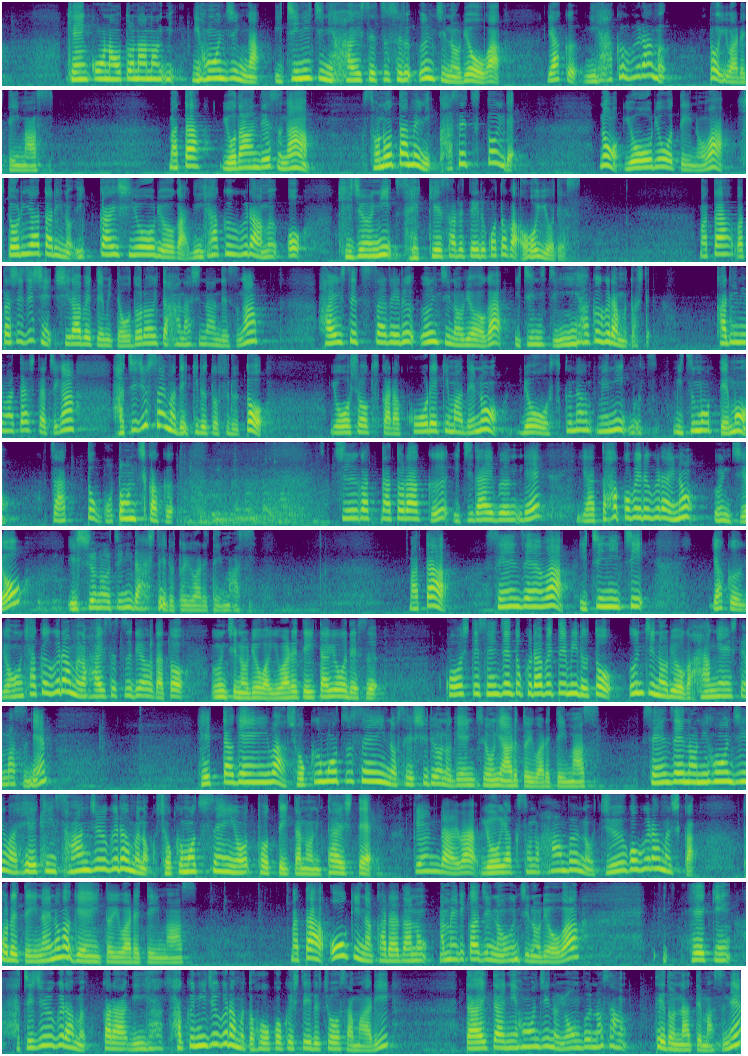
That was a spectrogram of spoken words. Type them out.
健康な大人の日本人が1日に排泄するうんちの量は約 200g と言われています。また余談ですがそのために仮設トイレの容量っていうのは1人当たりの1回使用量が 200g を基準に設計されていることが多いようです。また私自身調べてみて驚いた話なんですが排泄されるうんちの量が1日 200g として仮に私たちが80歳まで生きるとすると幼少期から高齢期までの量を少なめに見積もってもざっと5トン近く。中型トラック1台分でやっと運べるぐらいのうんちを一緒のうちに出していると言われています。また戦前は1日約 400g の排泄量だとうんちの量は言われていたようです。こうして戦前と比べてみるとうんちの量が半減してますね。減った原因は食物繊維の摂取量の減少にあると言われています。戦前の日本人は平均 30g の食物繊維を摂っていたのに対して現代はようやくその半分の 15g しか取れていないのが原因と言われています。また大きな体のアメリカ人のうんちの量は平均 80g から 120g と報告している調査もありだいたい日本人の4分の3程度になってますね。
